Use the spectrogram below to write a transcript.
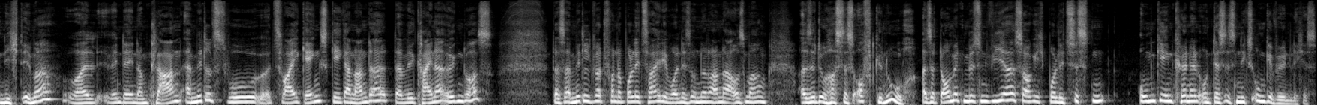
nicht immer, weil wenn du in einem Clan ermittelst, wo zwei Gangs gegeneinander, da will keiner irgendwas, das ermittelt wird von der Polizei, die wollen das untereinander ausmachen. Also du hast es oft genug. Also damit müssen wir, sage ich, Polizisten umgehen können und das ist nichts Ungewöhnliches.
